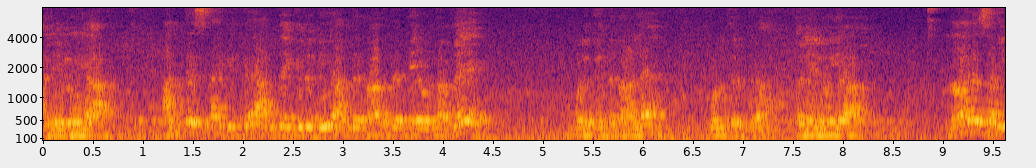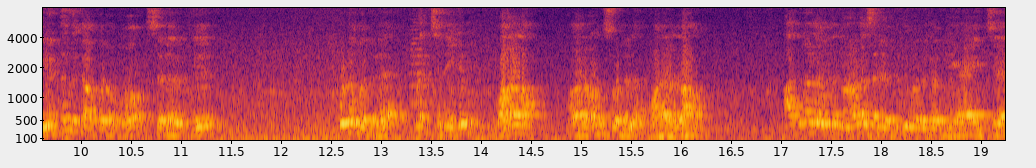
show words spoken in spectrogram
அலையிலூயா அந்த சிலாக்கிட்ட அந்த கிருபியும் அந்த நாளத்தை தேவன் தாமே உங்களுக்கு இந்த நாளில் கொடுத்துருக்கிறார். அலையிலூயா நாடசாமி எடுத்ததுக்கு அப்புறமும் சிலருக்கு குடும்பத்தில் பிரச்சனைகள் வரலாம். வரணும்னு சொல்லலை வரலாம். அதனால வந்து நாடசாமி எடுத்துக்கு வந்து அப்படி ஆயிடுச்சே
